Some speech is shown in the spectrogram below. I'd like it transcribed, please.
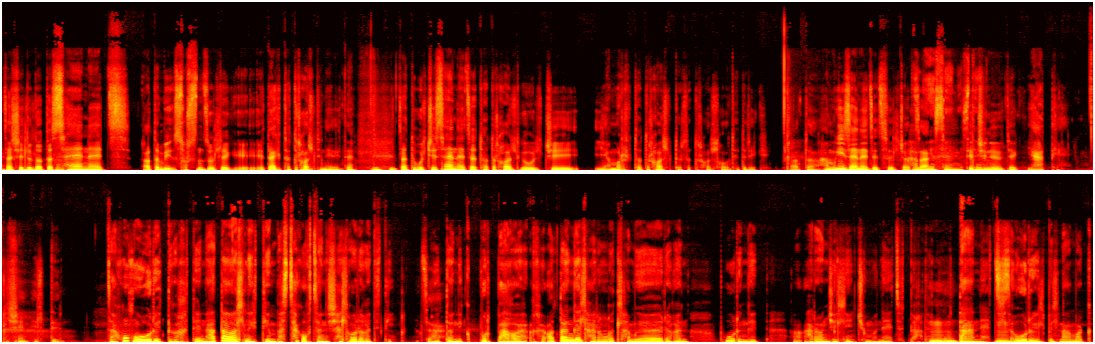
За жишээлбэл одоо сайн найз одоо би сурсан зүйлийг яг тодорхойлт нэрээ те. За тэгвэл чи сайн найзаа тодорхойл гэвэл чи ямар тодорхойлолтоор тодорхойлох уу тэдрийг одоо хамгийн сайн найзад суулж бод. Тэр чиний хувьд яг яадаг юм? Жишээ хэлдэг. За хүн хүн өөр өгдөг бах тий. Надад бол нэг тийм бас цаг хугацааны шалгуур байгаа гэдэг. Одоо нэг бүр бага одоо ингээл харангууд хамгийн ойр байгаа нь бүр ингээд 10 жилийн ч юм уу найзууд байх. Удаан найзлсан. Өөрөөр хэлбэл намайг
